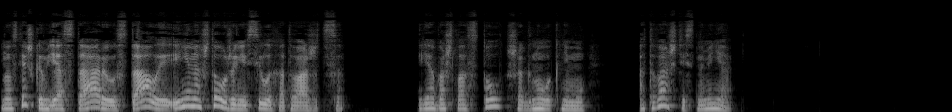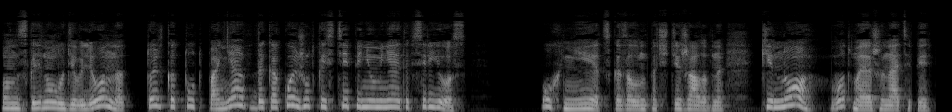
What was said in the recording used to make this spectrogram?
но слишком я старый, усталый и ни на что уже не в силах отважиться». Я обошла стол, шагнула к нему. «Отважьтесь на меня». Он взглянул удивленно, только тут поняв, до какой жуткой степени у меня это всерьез. «Ох, нет», — сказал он почти жалобно, — «кино, вот моя жена теперь,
